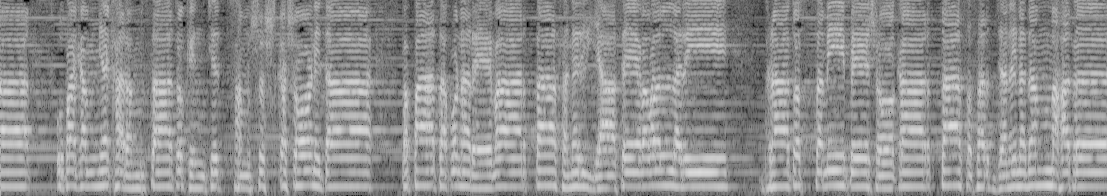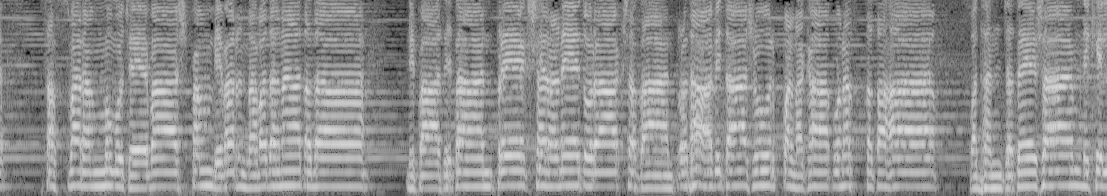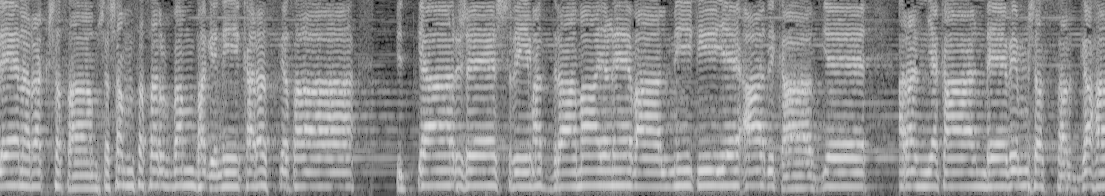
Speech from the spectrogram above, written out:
उपगम्य खरम् सा तु किञ्चित् संशुष्कशोणिता। पपात पुनरेवार्ता स निर्यासेव वल्लरी भ्रातुः समीपे शोकार्ता ससर्जनिनदम् महत्। सस्वरम् मुमुचे बाष्पम् विवर्णवदना तदा। निपातितान् प्रेक्षरणे तु राक्षसान् प्रधाविता शूर्पणका पुनस्ततः। वधम् च तेषाम् निखिलेन रक्षसाम् शशंस सर्वम् भगिनीकरस्य सा। इत्यार्षे श्रीमद् रामायणे वाल्मीकीये आदिकाव्ये अरण्यकाण्डे विंशः सर्गः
